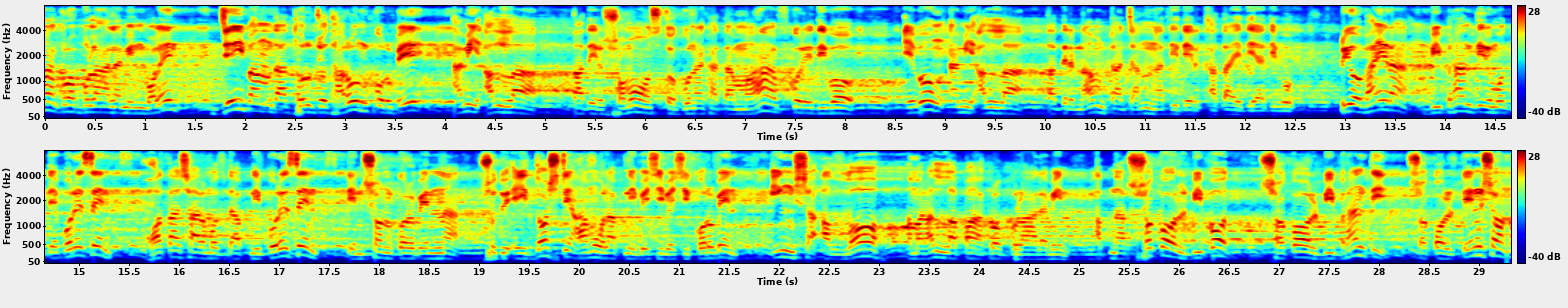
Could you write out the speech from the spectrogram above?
পাক রব্বুল আলামিন বলেন, যেই বান্দা ধৈর্য ধারণ করবে, আমি আল্লাহ তাদের সমস্ত গুণাখাতা মাফ করে দিব এবং আমি আল্লাহ তাদের নামটা জান্নাতীদের খাতায় দিয়া দিব। প্রিয় ভাইরা বিভ্রান্তির মধ্যে পড়েছেন, হতাশার মধ্যে আপনি পড়েছেন টেনশন করবেন না। শুধু এই দশটি আমল আপনি বেশি বেশি করবেন। ইনশা আল্লাহ আমার আল্লাহ পাক রব্বুল আলমিন আপনার সকল বিপদ, সকল বিভ্রান্তি, সকল টেনশন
